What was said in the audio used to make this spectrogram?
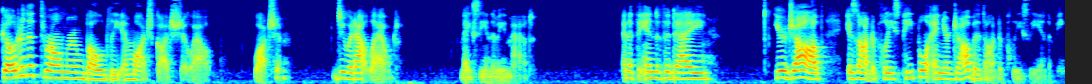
Go to the throne room boldly and watch God show out. Watch Him. Do it out loud. Makes the enemy mad. And at the end of the day, your job is not to please people, and your job is not to please the enemy.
